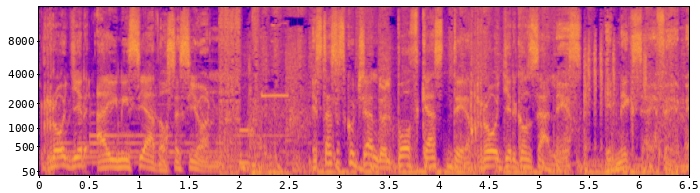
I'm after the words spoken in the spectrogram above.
Roger ha iniciado sesión. Estás escuchando el podcast de Roger González en Exa FM.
